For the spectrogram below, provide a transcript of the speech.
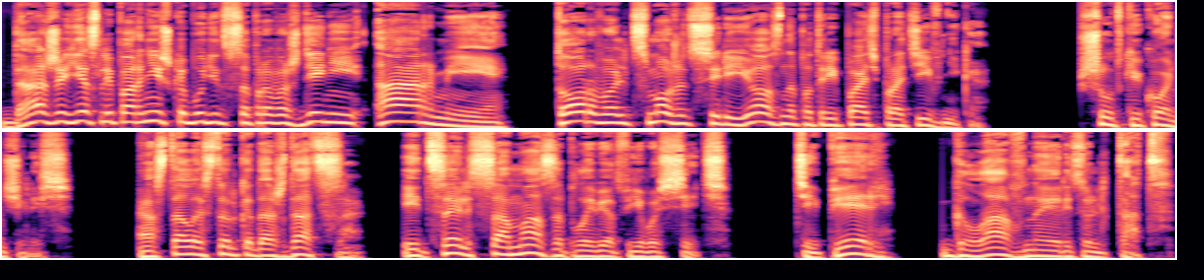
Даже если парнишка будет в сопровождении армии, Торвальд сможет серьезно потрепать противника. Шутки кончились. Осталось только дождаться, и цель сама заплывет в его сеть. Теперь главный результат.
